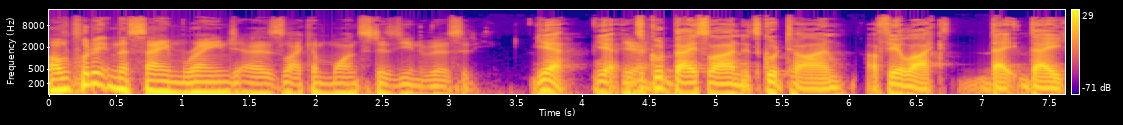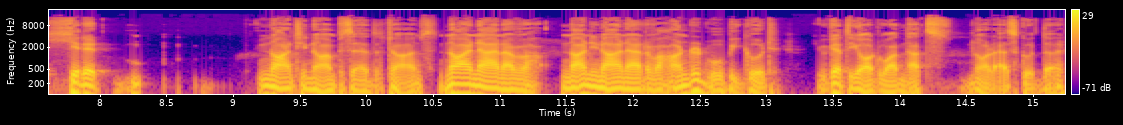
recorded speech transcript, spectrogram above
I would put it in the same range as like a Monsters University. Yeah, yeah, It's a good baseline. It's good time. I feel like they they hit it ninety nine percent of the times. Nine out of ninety nine out of hundred will be good. You get the odd one that's not as good though.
